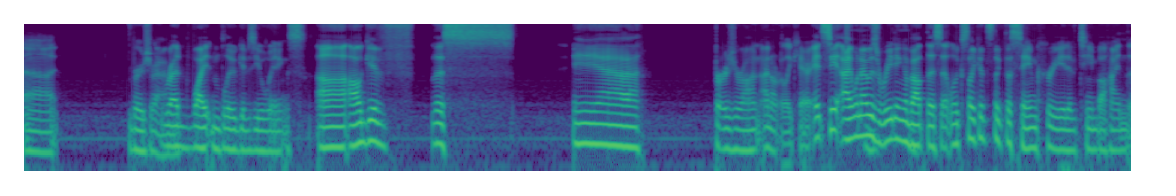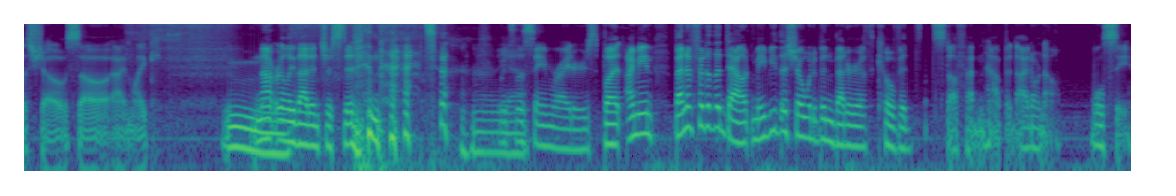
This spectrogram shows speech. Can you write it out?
Uh, Bergeron. Red, white, and blue gives you wings. Uh, I'll give this. Yeah. Bergeron. I don't really care. It see I when I was reading about this, it looks like it's like the same creative team behind this show. So I'm like not really that interested in that. it's yeah. the same writers. But I mean, benefit of the doubt, maybe the show would have been better if COVID stuff hadn't happened. I don't know. We'll see.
